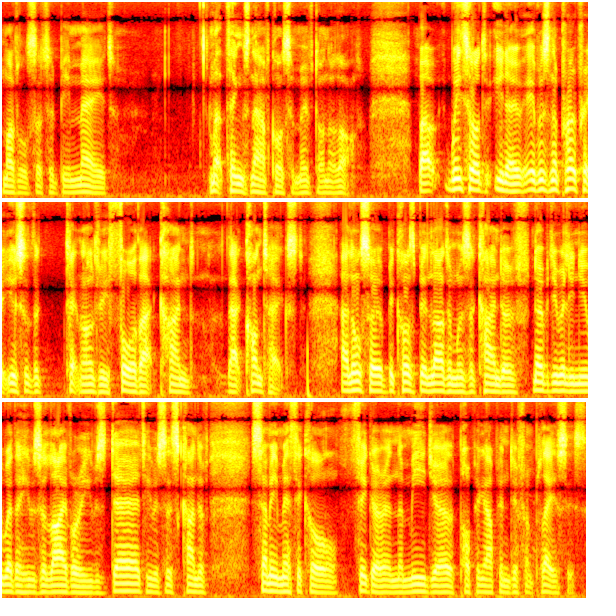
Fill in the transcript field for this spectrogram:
models that had been made. But things now, of course, have moved on a lot. But we thought, you know, it was an appropriate use of the technology for that kind, that context. And also because bin Laden was a kind of, nobody really knew whether he was alive or he was dead. He was this kind of semi mythical figure in the media popping up in different places.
